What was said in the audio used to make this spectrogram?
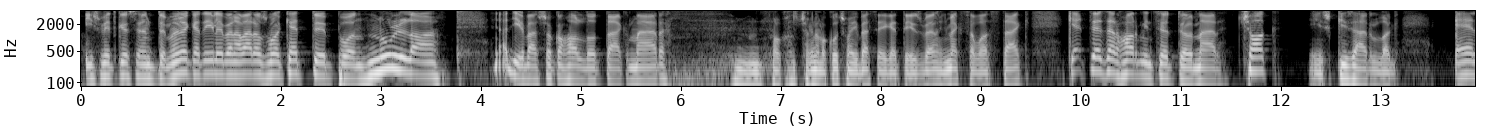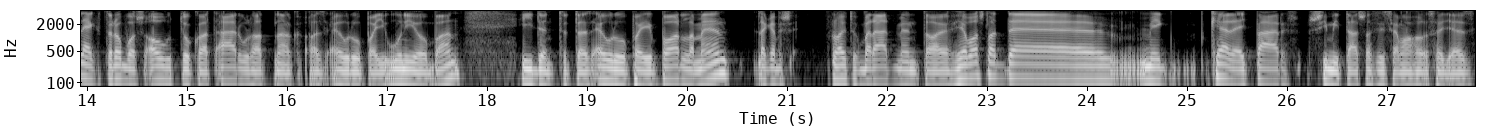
Ismét köszöntöm Önöket élében a városból 2.0 nulla. Ja, nyilván sokan hallották már, hm, csak nem a kocsmai beszélgetésben, hogy megszavazták. 2035-től már csak és kizárólag elektromos autókat árulhatnak az Európai Unióban. Így döntött az Európai Parlament, legalábbis rajtuk már átment a javaslat, de még kell egy pár simítás, azt hiszem ahhoz, hogy ez,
